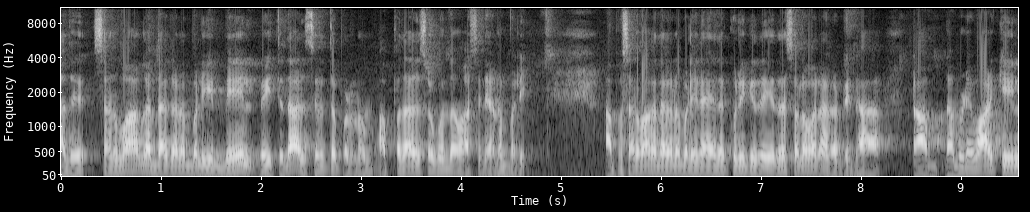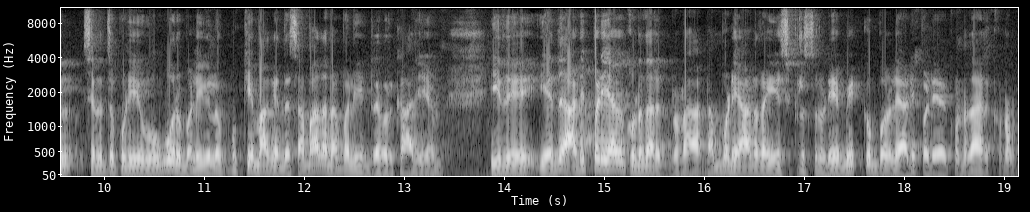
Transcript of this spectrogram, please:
அது சர்வாங்க தகன பலியின் மேல் வைத்து தான் அது செலுத்தப்படணும். அப்போ தான் அது சுகந்த வாசனையான பலி. அப்போ சர்வாங்க தகன பலினா எதை குறிக்குது? எதை சொல்ல வர்றாரு அப்படின்னா நாம் நம்முடைய வாழ்க்கையில் செலுத்தக்கூடிய ஒவ்வொரு பலிகளும் முக்கியமாக இந்த சமாதான பலின்ற ஒரு காரியம் இது எது அடிப்படையாக கொண்டுதான் இருக்கணும்னா நம்முடைய ஆடலாக இயேசு கிறிஸ்துனுடைய மீட்கும் பொருளை அடிப்படையாக கொண்டுதான் இருக்கணும்.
